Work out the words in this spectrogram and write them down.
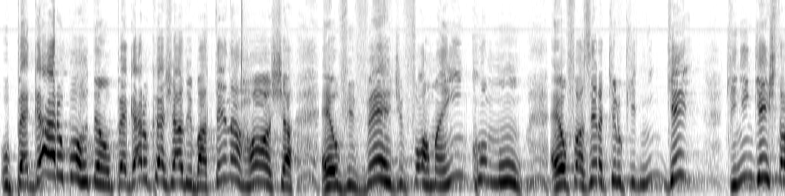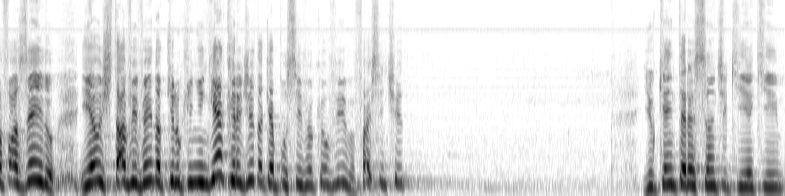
O pegar o bordão, o pegar o cajado e bater na rocha é eu viver de forma incomum, é eu fazer aquilo que ninguém, que ninguém está fazendo e eu estar vivendo aquilo que ninguém acredita que é possível que eu viva. Faz sentido? E o que é interessante aqui é que,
